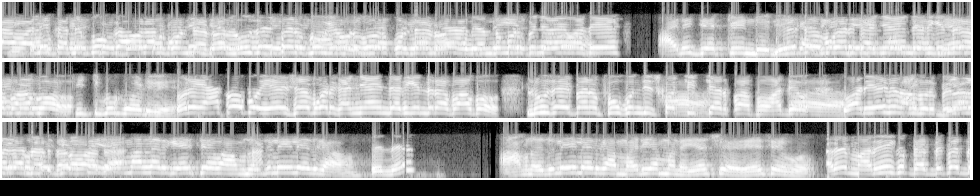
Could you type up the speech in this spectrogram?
కావాలి, నీ కన్నె పువ్వు కడుపున కావాలనుకుంటాడు. లూజ్ అయిపోయిన పువ్వు ఎవడు వదిలేస్తున్నాడు, కోరుకుంటాడు? అది ఎంత మటుకు వదిలేస్తున్నాడు న్యాయం అది? అని చెప్పిండు ఏసేపు అన్యాయం గారికి అన్యాయం జరిగిపోతే జరిగిందిరా బాబు. పిచ్చి పువ్వుకోడివి ఒరే యాకోబు ఏ షాప్ కూడా అన్యాయం జరిగిందిరా బాబు. లూజ్ అయిపోయిన పూకుని తీసుకొచ్చి. ఇచ్చారు పాపం. అది. వాడు వేసి నలుగురు పిల్లలు తర్వాత. ఏమన్నారు ఆమెను వదిలేయలేదుగా? ఏంది? ఆమెను వదిలేయలేదుగా మరి అమ్మని వేసే వేసేవు అరే మరీ పెద్ద పెద్ద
